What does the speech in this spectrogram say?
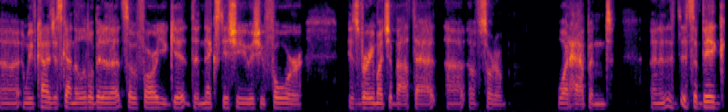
Uh, and we've kind of just gotten a little bit of that so far. You get the next issue, issue four, is very much about that uh, of sort of what happened, and it, it's a big.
